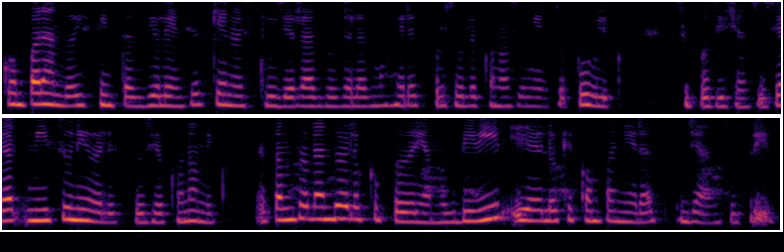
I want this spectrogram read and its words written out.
comparando distintas violencias que no excluye rasgos de las mujeres por su reconocimiento público, su posición social ni su nivel socioeconómico. Estamos hablando de lo que podríamos vivir y de lo que compañeras ya han sufrido.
